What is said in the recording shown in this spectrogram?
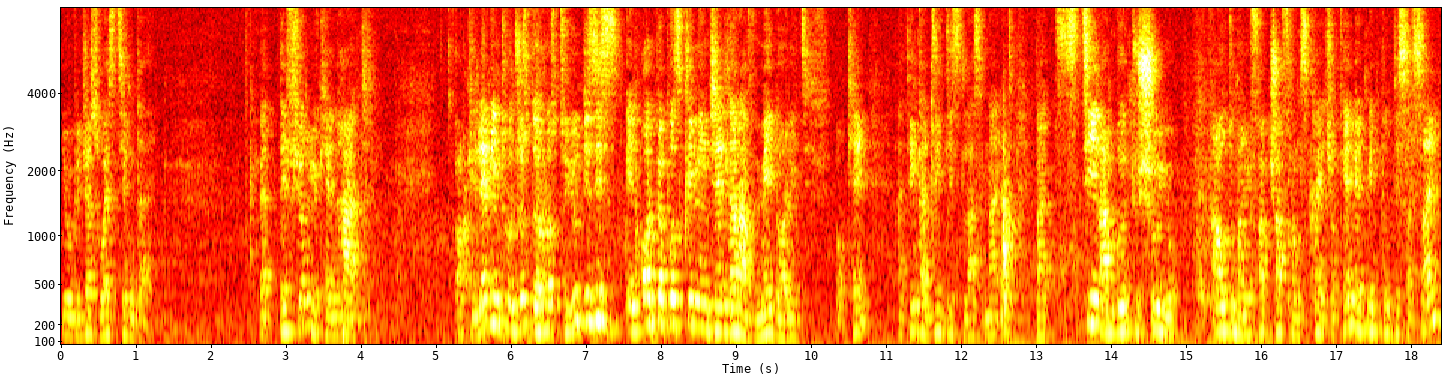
You'll be just wasting dye. But perfume you can add. Okay, let me introduce the rose to you. This is an all-purpose cleaning gel that I've made already. Okay, I think I did this last night, but still I'm going to show you how to manufacture from scratch. Okay, let me put this aside.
